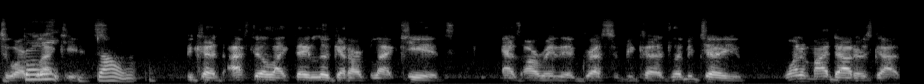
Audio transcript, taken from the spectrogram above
to our they black kids. Don't because I feel like they look at our black kids as already aggressive. Because let me tell you, one of my daughters got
